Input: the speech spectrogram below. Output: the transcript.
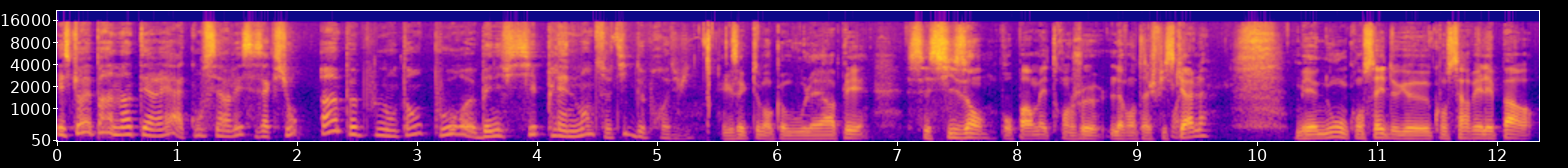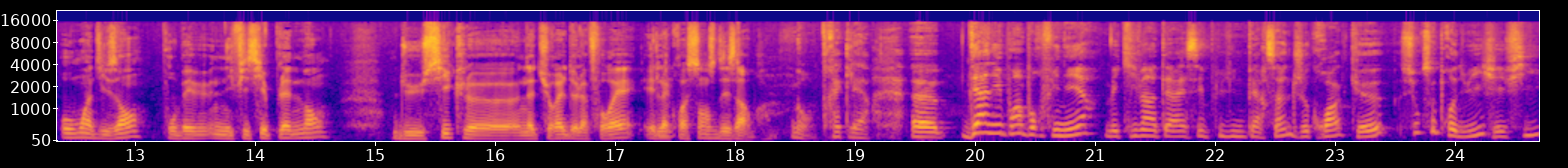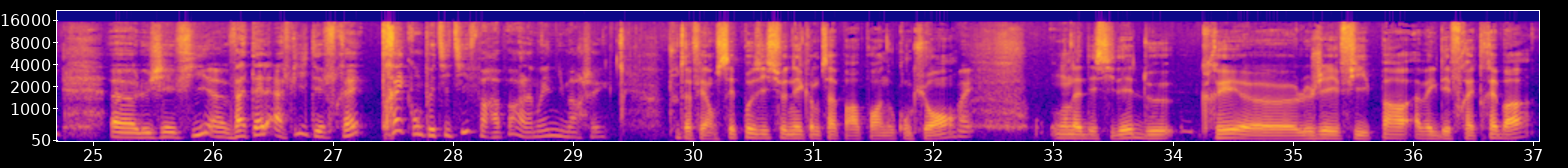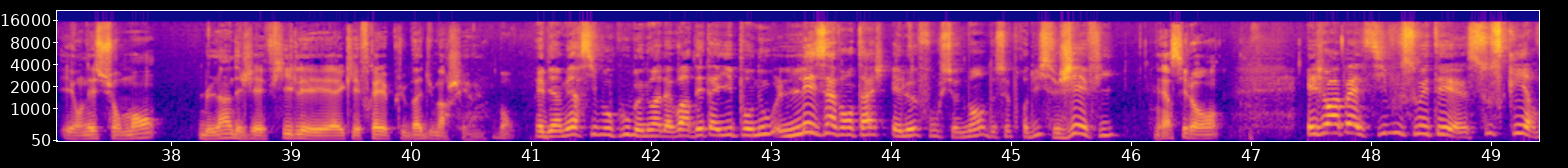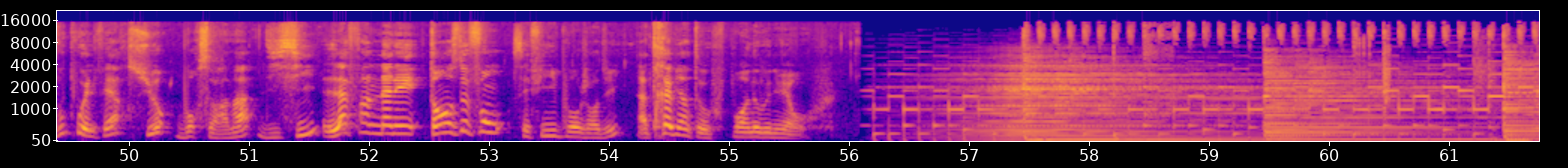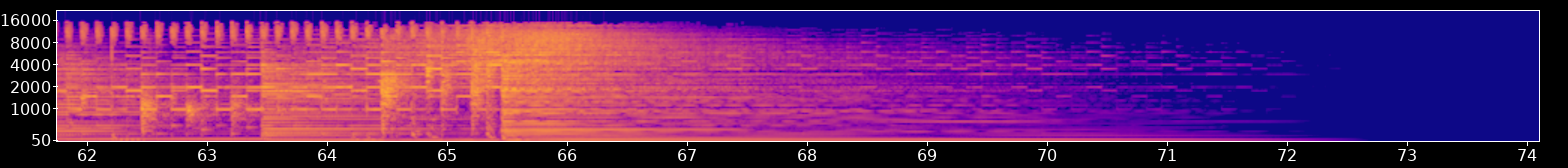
Est-ce qu'il n'y aurait pas un intérêt à conserver ces actions un peu plus longtemps pour euh, bénéficier pleinement de ce type de produit? Exactement, comme vous l'avez rappelé, c'est 6 ans pour ne pas remettre en jeu l'avantage fiscal. Mais nous, on conseille de conserver les parts au moins 10 ans pour bénéficier pleinement du cycle naturel de la forêt et de la mm. croissance des arbres. Bon, très clair. Euh, dernier point pour finir, mais qui va intéresser plus d'une personne. Je crois que sur ce produit, GFI, euh, le GFI, euh, va-t-elle afficher des frais très compétitifs par rapport à la moyenne du marché? Tout à fait. On s'est positionné comme ça par rapport à nos concurrents. On a décidé de créer le GFI avec des frais très bas et on est sûrement l'un des GFI avec les frais les plus bas du marché. Bon, eh bien merci beaucoup Benoît d'avoir détaillé pour nous les avantages et le fonctionnement de ce produit, ce GFI. Merci Laurent. Et je rappelle, si vous souhaitez souscrire, vous pouvez le faire sur Boursorama d'ici la fin de l'année. Tendance de fond, c'est fini pour aujourd'hui. À très bientôt pour un nouveau numéro.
